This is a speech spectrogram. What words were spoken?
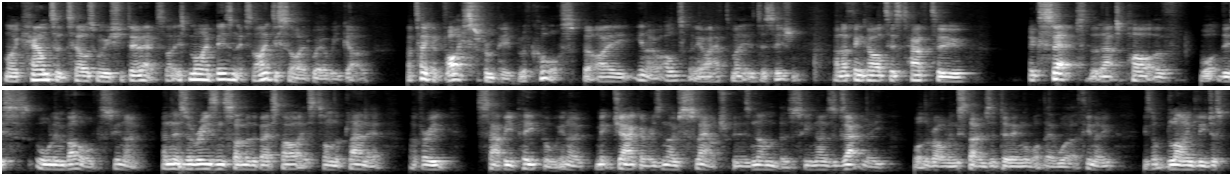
my accountant tells me we should do X. Like, it's my business. I decide where we go. I take advice from people, of course, but I, you know, ultimately I have to make the decision. And I think artists have to accept that that's part of what this all involves, you know. And there's a reason some of the best artists on the planet are very savvy people. You know, Mick Jagger is no slouch with his numbers. He knows exactly what the Rolling Stones are doing and what they're worth. You know, he's not blindly just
